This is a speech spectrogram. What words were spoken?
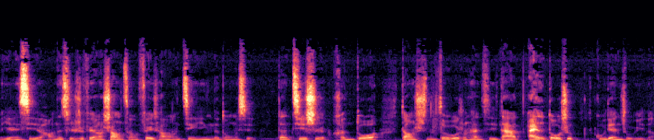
研习也好，那其实是非常上层、非常精英的东西。但其实很多当时的德国中产阶级，大家爱的都是古典主义的。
